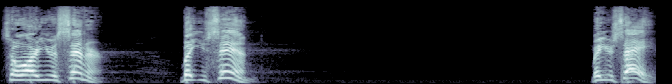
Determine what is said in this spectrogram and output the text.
So are you a sinner? But you sinned. but you're saved.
